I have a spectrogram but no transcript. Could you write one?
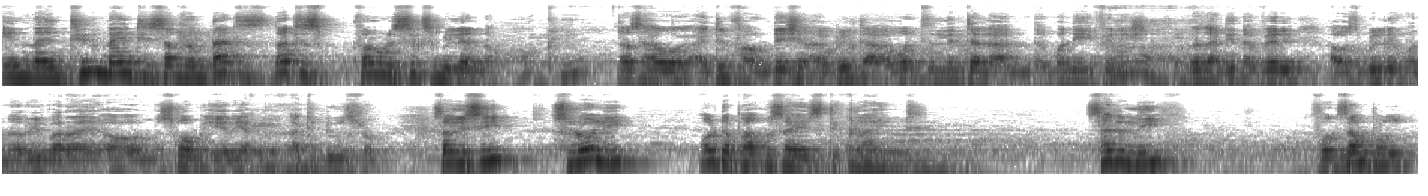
in 1990 something. That is that is probably six million now. Okay. That's how I did foundation. I built. I went little and the money finished ah. because I did a very. I was building on a riverine or oh, um, swamp area. I had to do so. So you see, slowly, all the park sites declined. Hmm. Suddenly, for example,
